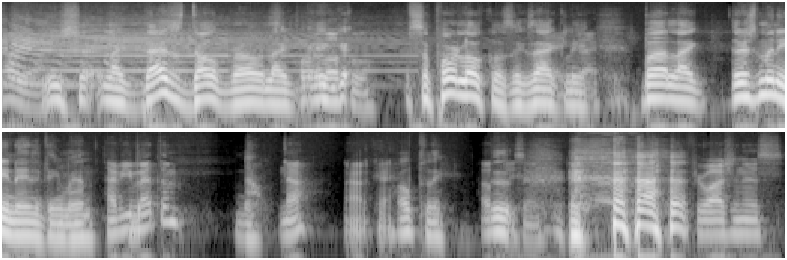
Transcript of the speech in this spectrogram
yeah. like that's dope, bro. Like, Support it- local. support locals, exactly. exactly. But like, there's money in anything, man. Have you met them? No. No. Okay. Hopefully. Hopefully soon. if you're watching this.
